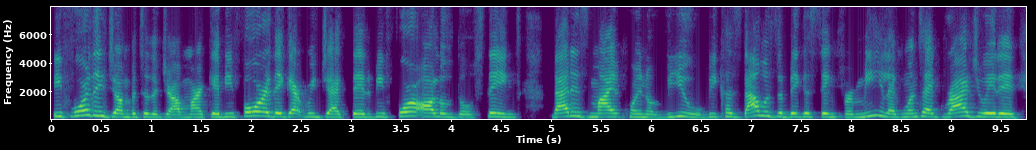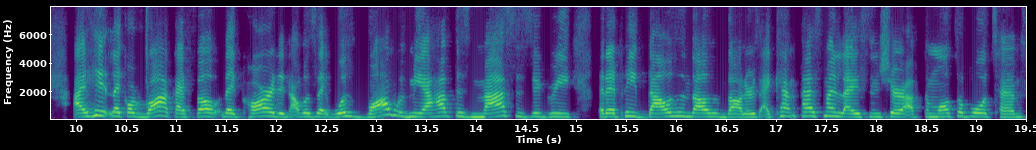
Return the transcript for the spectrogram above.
before they jump into the job market, before they get rejected, before all of those things? That is my point of view because that was the biggest thing for me. Like, once I graduated, I hit hit like a rock. I felt like hard and I was like, what's wrong with me? I have this master's degree that I paid thousand, thousand dollars. I can't pass my licensure after multiple attempts.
